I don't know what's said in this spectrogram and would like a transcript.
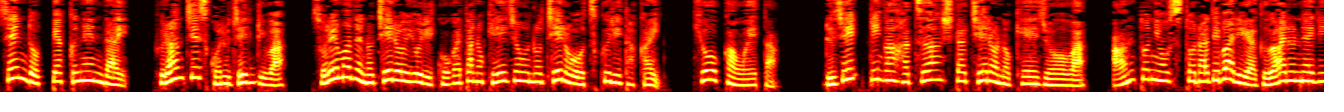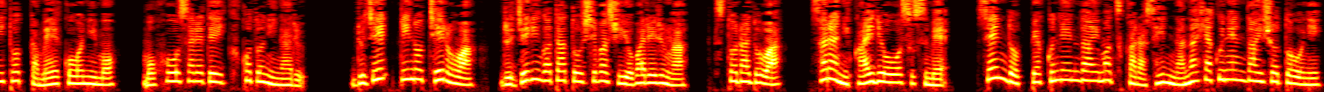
1600年代、フランチェスコ・ルジェッリは、それまでのチェロより小型の形状のチェロを作り高い評価を得た。ルジェッリが発案したチェロの形状は、アントニオ・ストラディバリやグアルネリ取った名工にも模倣されていくことになる。ルジェッリのチェロは、ルジェリ型としばし呼ばれるが、ストラドは、さらに改良を進め、1600年代末から1700年代初頭に、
